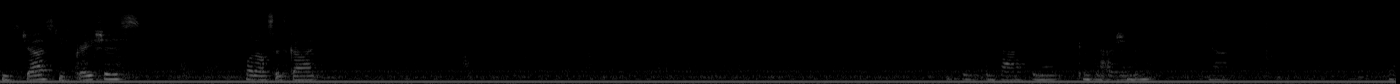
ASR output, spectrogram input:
he's just he's gracious what else is god He's compassionate. compassionate yeah yeah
